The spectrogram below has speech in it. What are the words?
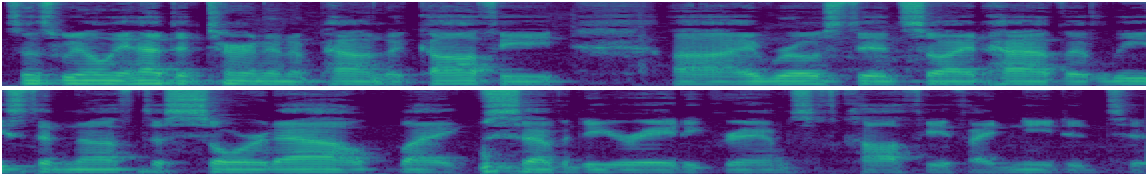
Since we only had to turn in a pound of coffee, uh, I roasted so I'd have at least enough to sort out like 70 or 80 grams of coffee if I needed to.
